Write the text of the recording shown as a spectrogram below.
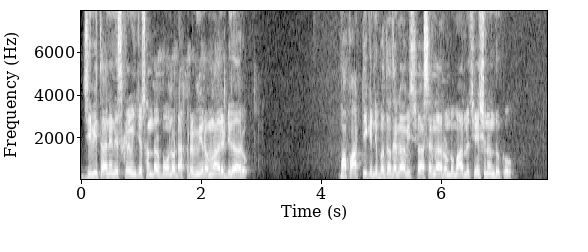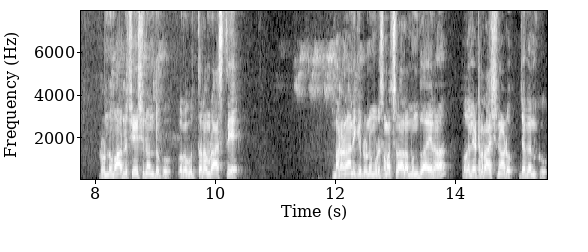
జీవితాన్ని నిష్క్రమించే సందర్భంలో డాక్టర్ వి రమణారెడ్డి గారు మా పార్టీకి నిబద్ధతగా విశ్వాసంగా రెండు మార్లు చేసినందుకు రెండు మార్లు చేసినందుకు ఒక ఉత్తరం రాస్తే మరణానికి రెండు మూడు సంవత్సరాల ముందు ఆయన ఒక లెటర్ రాసినాడు జగన్కు.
